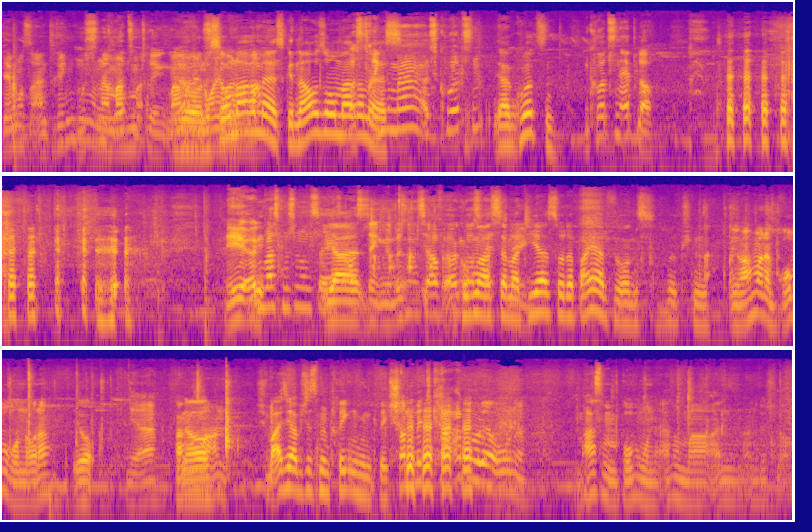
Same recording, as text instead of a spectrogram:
der muss einen trinken Muss und einen dann machen trinken, machen ja. wir neue so machen wir es. Genau so Was machen wir trinken es. wir als kurzen? Ja, einen kurzen. Einen kurzen Äppler. nee, irgendwas müssen wir uns da jetzt Ja, ausdenken. Wir müssen uns ja auf irgendwas Gucken wir, was der festlegen. Matthias so dabei hat für uns. Hübschen. Wir machen mal eine Proberunde, oder? Jo. Ja. Fangen Genau. wir mal an. Ich weiß nicht, ob ich das mit dem Trinken hinkriege. Schon mit Karten oder ohne? Mach's mal eine Proberunde, einfach mal einen angeschlagen.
